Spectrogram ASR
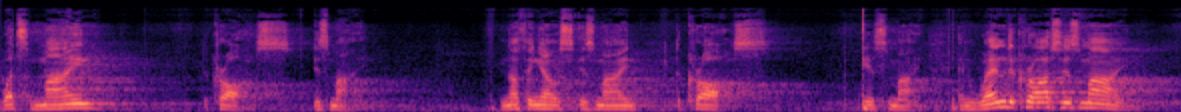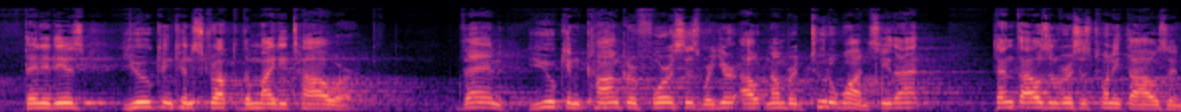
What's mine? The cross is mine. Nothing else is mine. The cross is mine. And when the cross is mine, then it is you can construct the mighty tower. Then you can conquer forces where you're outnumbered two to one. See that? 10,000 versus 20,000.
